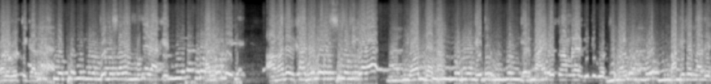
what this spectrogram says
পরবর্তীকালে যদি সবাই মনে রাখেন যায়। আমাদের কাজ হচ্ছে সৃষ্টি করা পথ দেখা। কিন্তু এর বাইরে তো আমরা কিছু করতে পারব। বাকিটা তাদের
